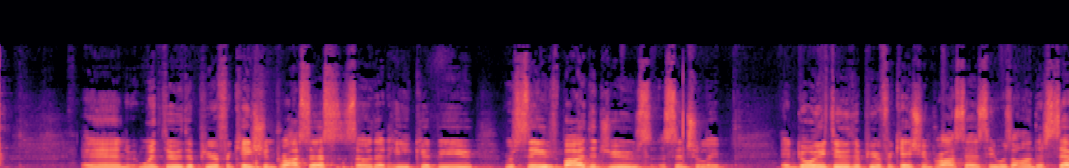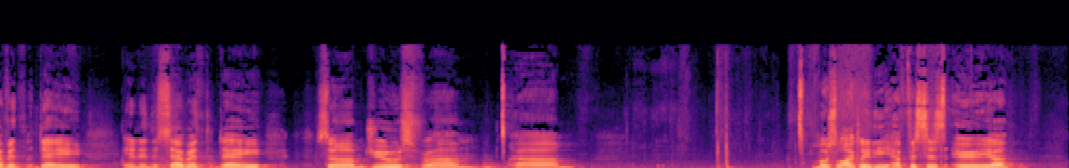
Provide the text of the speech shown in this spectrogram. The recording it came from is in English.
and went through the purification process so that he could be received by the Jews, essentially. And going through the purification process, he was on the seventh day. And in the seventh day, some Jews from um, most likely the Ephesus area,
